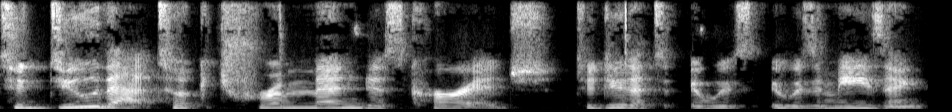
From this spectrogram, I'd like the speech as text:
to do that took tremendous courage. To do that it was it was amazing.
